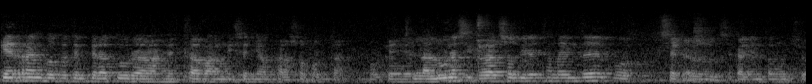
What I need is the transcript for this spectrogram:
¿qué rangos de temperatura estaban diseñados para soportar? Porque en la Luna, si te da el sol directamente, pues se, cal- se calienta mucho.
